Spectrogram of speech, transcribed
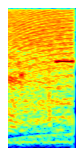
Thank you.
